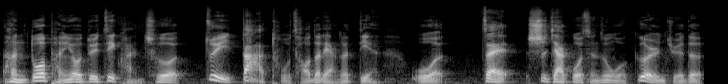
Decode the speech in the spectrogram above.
很多朋友对这款车最大吐槽的两个点，我在试驾过程中，我个人觉得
